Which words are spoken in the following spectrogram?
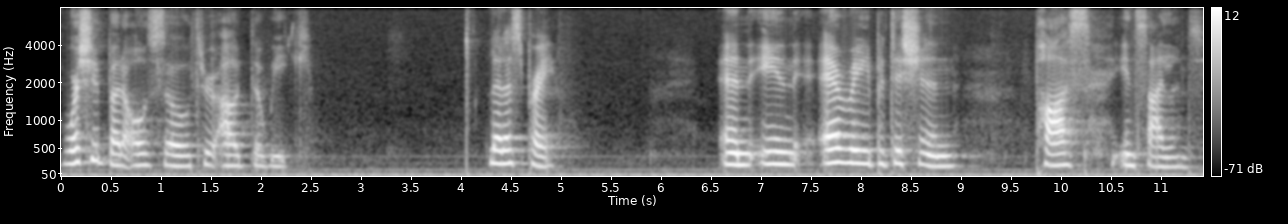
worship, but also throughout the week. Let us pray. And in every petition, pause in silence.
